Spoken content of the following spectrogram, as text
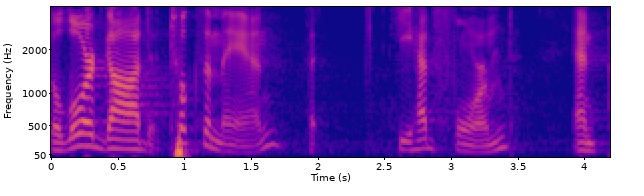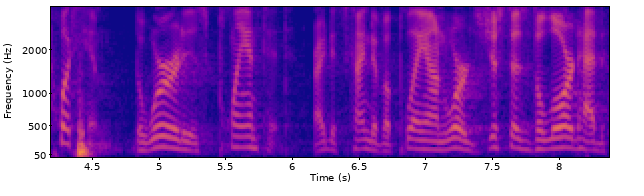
The Lord God took the man that he had formed and put him. The word is planted, right? It's kind of a play on words. Just as the Lord had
